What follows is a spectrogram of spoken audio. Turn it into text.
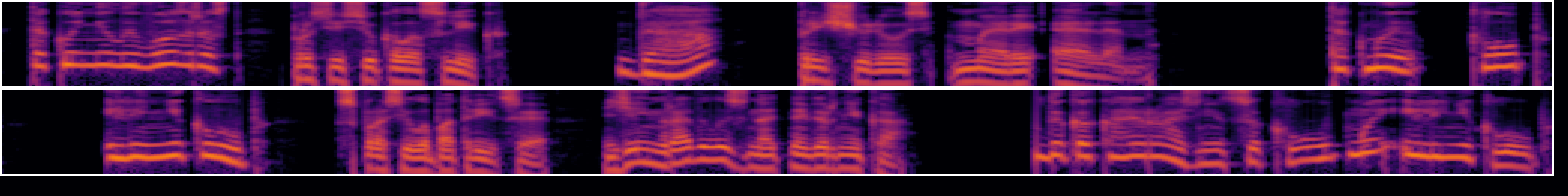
— такой милый возраст», — просисюкала Слик. «Да?» — прищурилась Мэри Эллен. «Так мы клуб или не клуб?» — спросила Патриция. Ей нравилось знать наверняка. «Да какая разница, клуб мы или не клуб?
